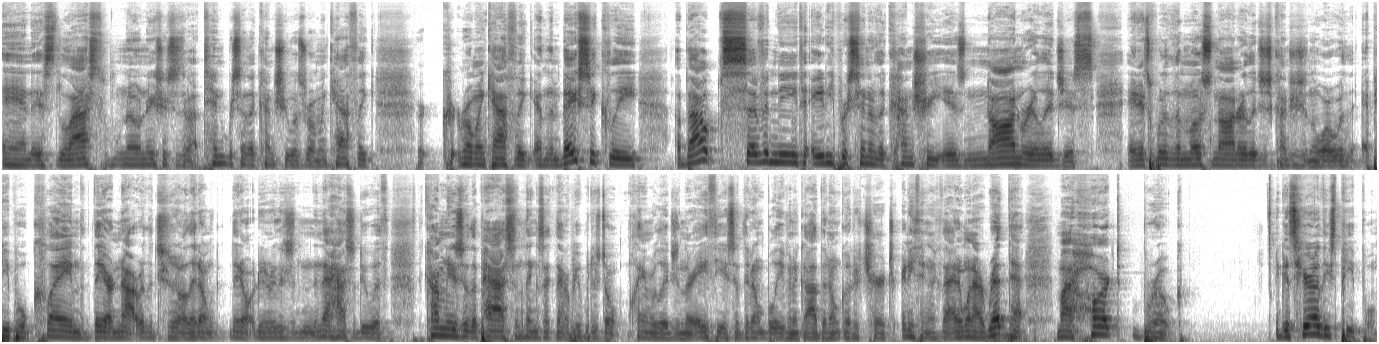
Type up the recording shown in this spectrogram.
and its the last known research is about 10% of the country was Roman Catholic, Roman Catholic, and then basically about 70 to 80% of the country is non-religious, and it's one of the most non-religious countries in the world where eh, people claim that they are not religious at all. They don't they don't do religion, and that has to do with the communities of the past and things like that, where people just don't claim religion. They're atheists if they don't believe in a God, they don't go to church or anything like that. And when I read that, my heart broke because here are these people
